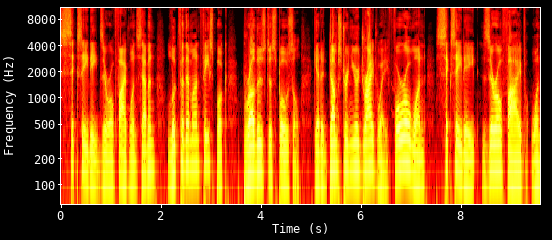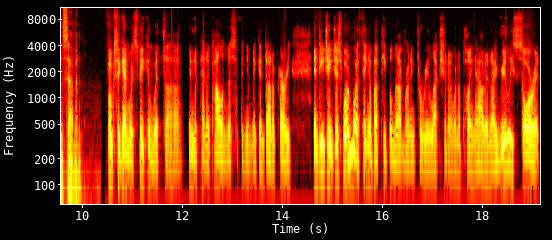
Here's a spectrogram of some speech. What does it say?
688 0517. Look for them on Facebook, Brothers Disposal. Get a dumpster in your driveway 401 688 0517. Folks, again, we're speaking with uh, independent columnist, opinion maker Donna Perry. And DJ, just one more thing about people not running for reelection I want to point out. And I really saw it,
